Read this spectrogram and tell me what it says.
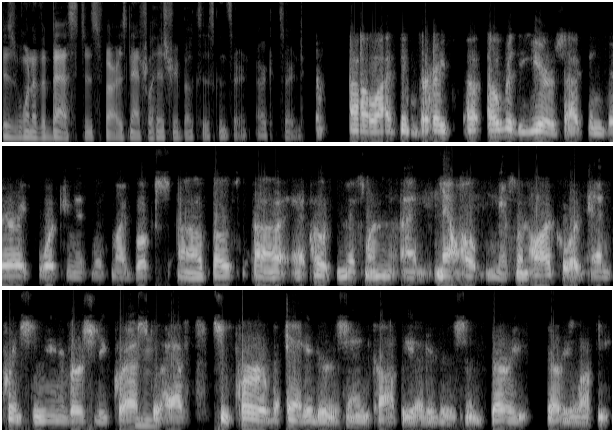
is one of the best as far as natural history books is concerned are concerned. Oh, I've been very uh, over the years. I've been very fortunate with my books, uh, both uh, at Houghton Mifflin, now Houghton Mifflin Harcourt, and Princeton University Press, mm-hmm. to have superb editors and copy editors, and very very lucky.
